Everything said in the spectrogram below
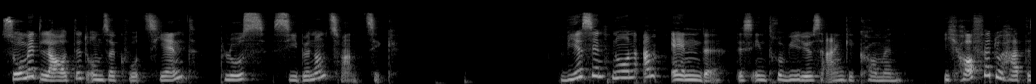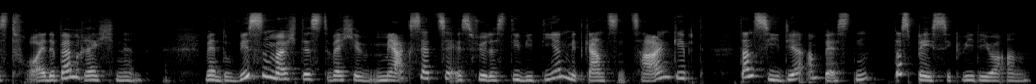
Somit lautet unser Quotient plus 27. Wir sind nun am Ende des Introvideos angekommen. Ich hoffe, du hattest Freude beim Rechnen. Wenn du wissen möchtest, welche Merksätze es für das Dividieren mit ganzen Zahlen gibt, dann sieh dir am besten das Basic-Video an.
